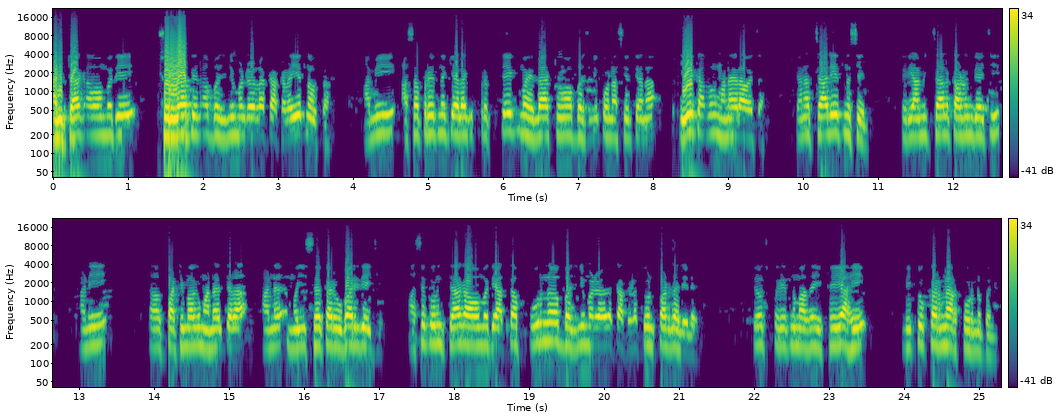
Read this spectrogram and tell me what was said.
आणि त्या गावामध्ये सुरुवातीला भजनी मंडळाला काकडा येत नव्हता. आम्ही असा प्रयत्न केला की प्रत्येक महिला किंवा भजनी कोण असेल त्यांना एक अभंग म्हणायला लावायचा. त्यांना चाल येत नसेल तरी आम्ही चाल काढून द्यायची आणि पाठीमाग पाठीमागं म्हणायला त्याला आण म्हणजे सहकार्य उभारी द्यायची. असं करून त्या गावामध्ये आता पूर्ण भजनी मंडळाला काकडा तोंडपाठ झालेला आहे. तोच प्रयत्न माझा इथेही आहे. मी तो करणार पूर्णपणे.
